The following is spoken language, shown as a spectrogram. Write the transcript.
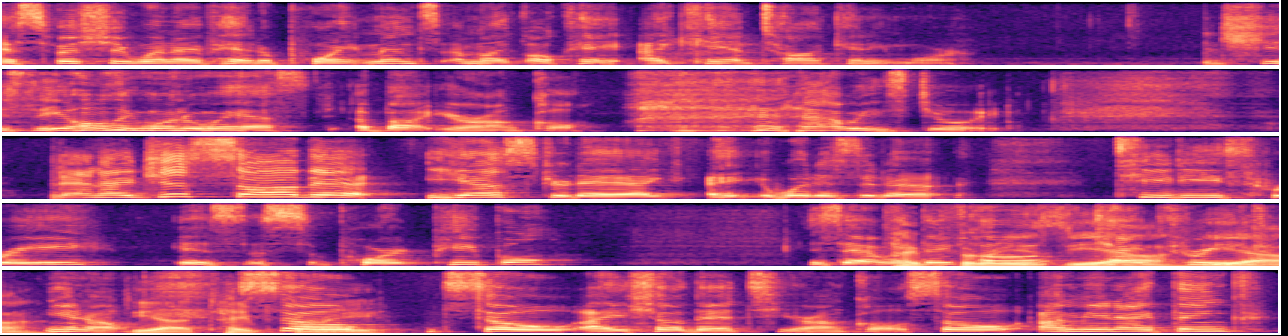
especially when I've had appointments, I'm like, okay, I can't talk anymore. And she's the only one who asked about your uncle and how he's doing. And I just saw that yesterday. I, I, what is it? A TD3 is the support people. Is that what Type they call it? threes? Yeah, type three. yeah, You know. yeah, type so, three. So I showed that to your uncle. So I mean, I think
